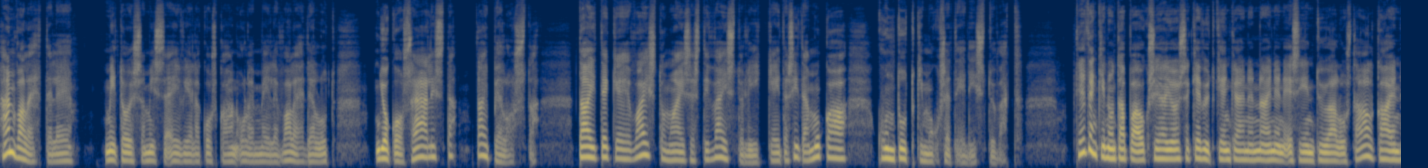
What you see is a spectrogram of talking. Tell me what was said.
Hän valehtelee, mitoissa missä ei vielä koskaan ole meille valehdellut, joko säälistä tai pelosta, tai tekee vaistomaisesti väistöliikkeitä sitä mukaan, kun tutkimukset edistyvät. Tietenkin on tapauksia, joissa kevytkenkäinen nainen esiintyy alusta alkaen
